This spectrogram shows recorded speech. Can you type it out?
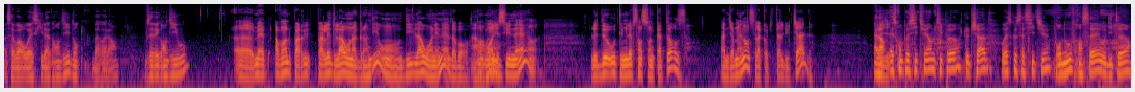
à savoir où est-ce qu'il a grandi. Donc, bah voilà. Vous avez grandi où? Euh, mais avant de parler, parler de là où on a grandi, on dit là où on est né d'abord. Ah Donc oui. moi, je suis né le 2 août 1974 à N'Djamena, c'est la capitale du Tchad. Alors, est-ce qu'on peut situer un petit peu le Tchad? Où est-ce que ça se situe Pour nous, Français, auditeurs?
